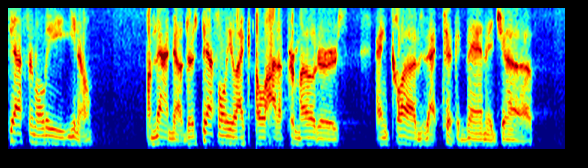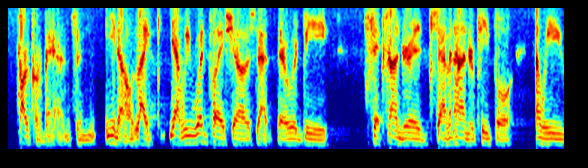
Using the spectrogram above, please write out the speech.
definitely, you know, on that note, there's definitely like a lot of promoters and clubs that took advantage of hardcore bands. And, you know, like, yeah, we would play shows that there would be 600, 700 people and we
